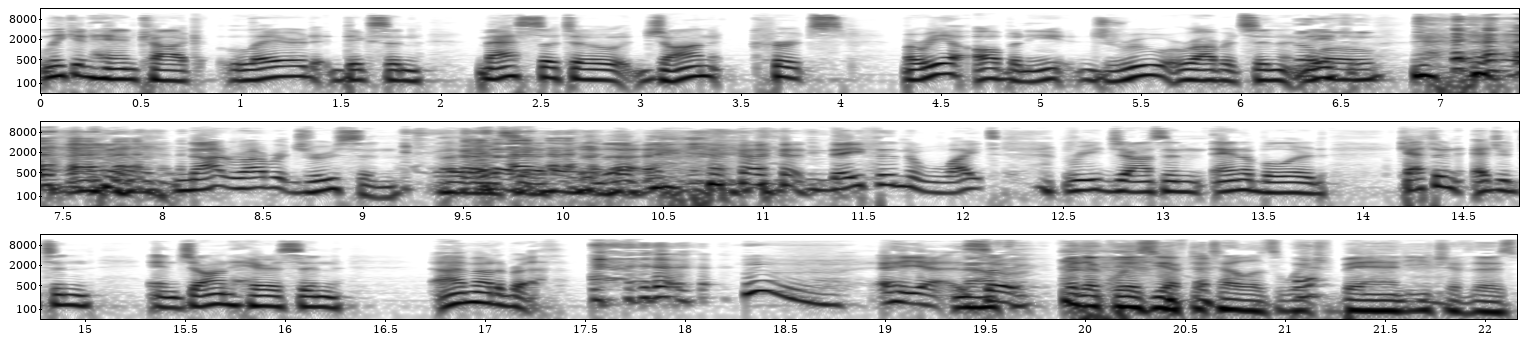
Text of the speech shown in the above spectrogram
Lincoln Hancock, Laird Dixon, Mass Soto, John Kurtz, Maria Albany, Drew Robertson, Nathan, not Robert Drewson, I gotta say. Nathan White, Reed Johnson, Anna Bullard, Catherine Edgerton, and John Harrison. I'm out of breath. Uh, yeah, Now, so for the quiz, you have to tell us which band each of those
